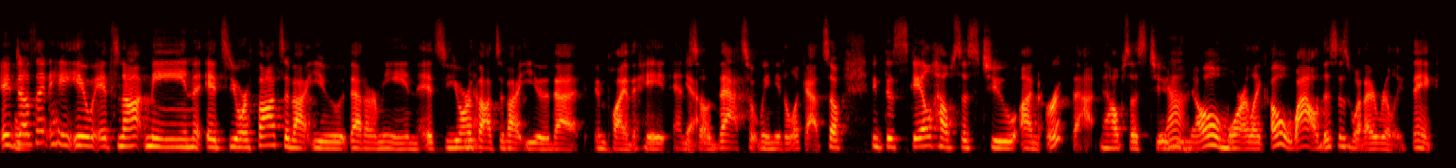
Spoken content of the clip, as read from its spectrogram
it doesn't hate you it's not mean it's your thoughts about you that are mean it's your Yeah. thoughts about you that imply the hate and Yeah. so that's what we need to look at so I think the scale helps us to unearth that. It helps us to Yeah. know more like, oh, wow, this is what I really think.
